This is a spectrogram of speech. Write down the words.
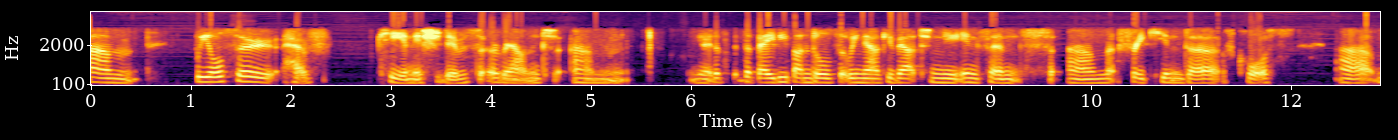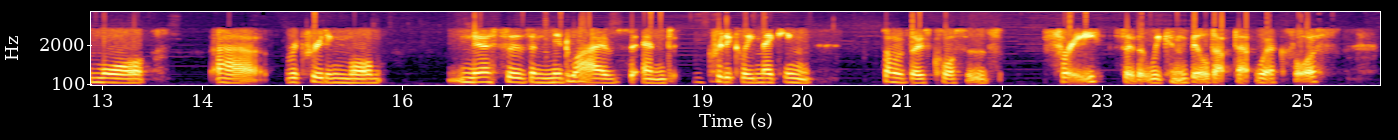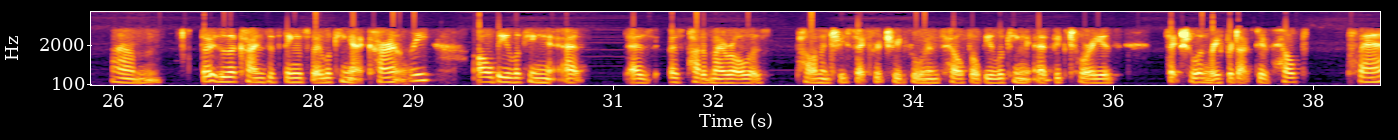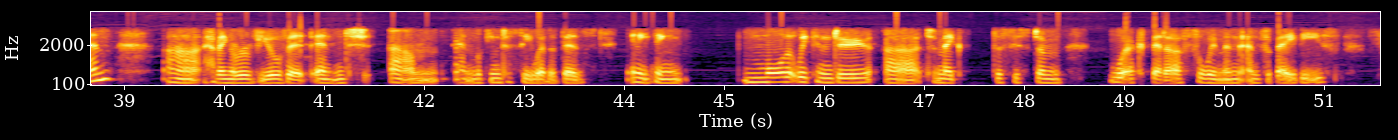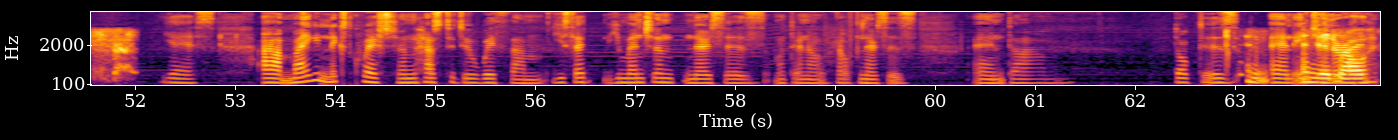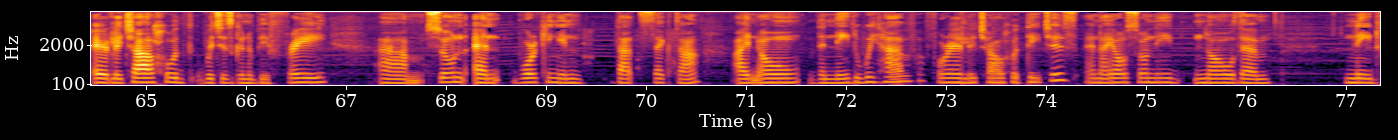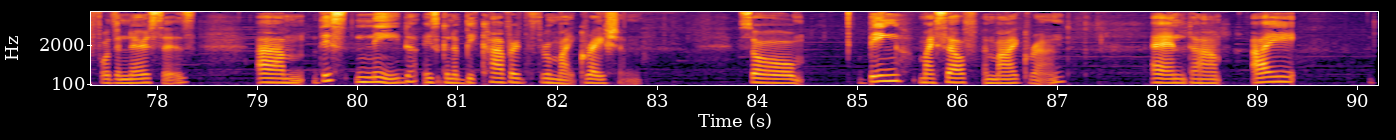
Um, we also have key initiatives around, um, you know, the, the baby bundles that we now give out to new infants, um, free kinder, of course, uh, more uh, recruiting more nurses and midwives, and critically making some of those courses free so that we can build up that workforce. Um, those are the kinds of things we're looking at currently. I'll be looking at, as, as part of my role as Parliamentary Secretary for Women's Health, I'll be looking at Victoria's Sexual and Reproductive Health Plan, uh, having a review of it and, um, and looking to see whether there's anything more that we can do uh, to make the system work better for women and for babies. Yes. Uh, my next question has to do with um, you said you mentioned nurses, maternal health nurses, and um, doctors, And- and, in and general, midwives. early childhood, which is going to be free um, soon. And working in that sector, I know the need we have for early childhood teachers, and I also need know the need for the nurses. Um, this need is going to be covered through migration. So, being myself a migrant, and um, I,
